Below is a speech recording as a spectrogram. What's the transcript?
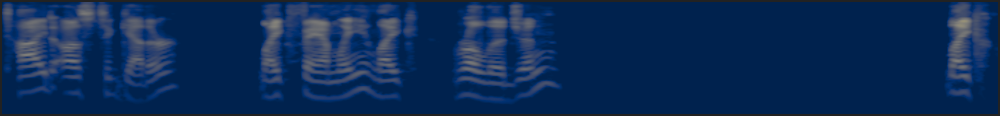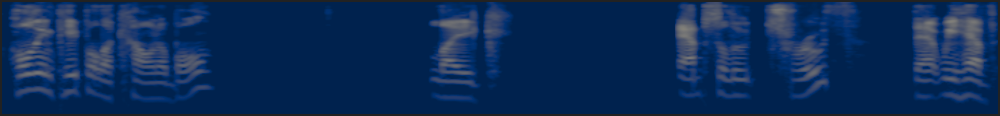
tied us together, like family, like religion, like holding people accountable, like absolute truth that we have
